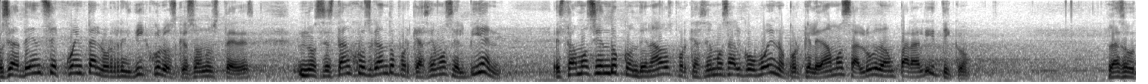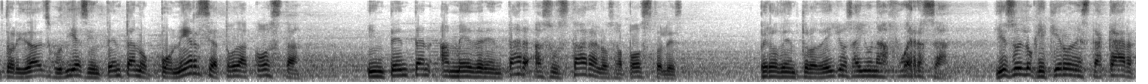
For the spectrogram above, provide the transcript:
O sea, dense cuenta los ridículos que son ustedes. Nos están juzgando porque hacemos el bien. Estamos siendo condenados porque hacemos algo bueno, porque le damos salud a un paralítico. Las autoridades judías intentan oponerse a toda costa, intentan amedrentar, asustar a los apóstoles, pero dentro de ellos hay una fuerza. Y eso es lo que quiero destacar.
